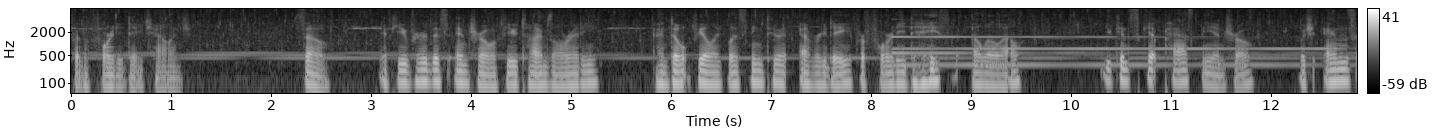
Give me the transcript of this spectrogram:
for the 40 day challenge. So, if you've heard this intro a few times already and don't feel like listening to it every day for 40 days, lol, you can skip past the intro, which ends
